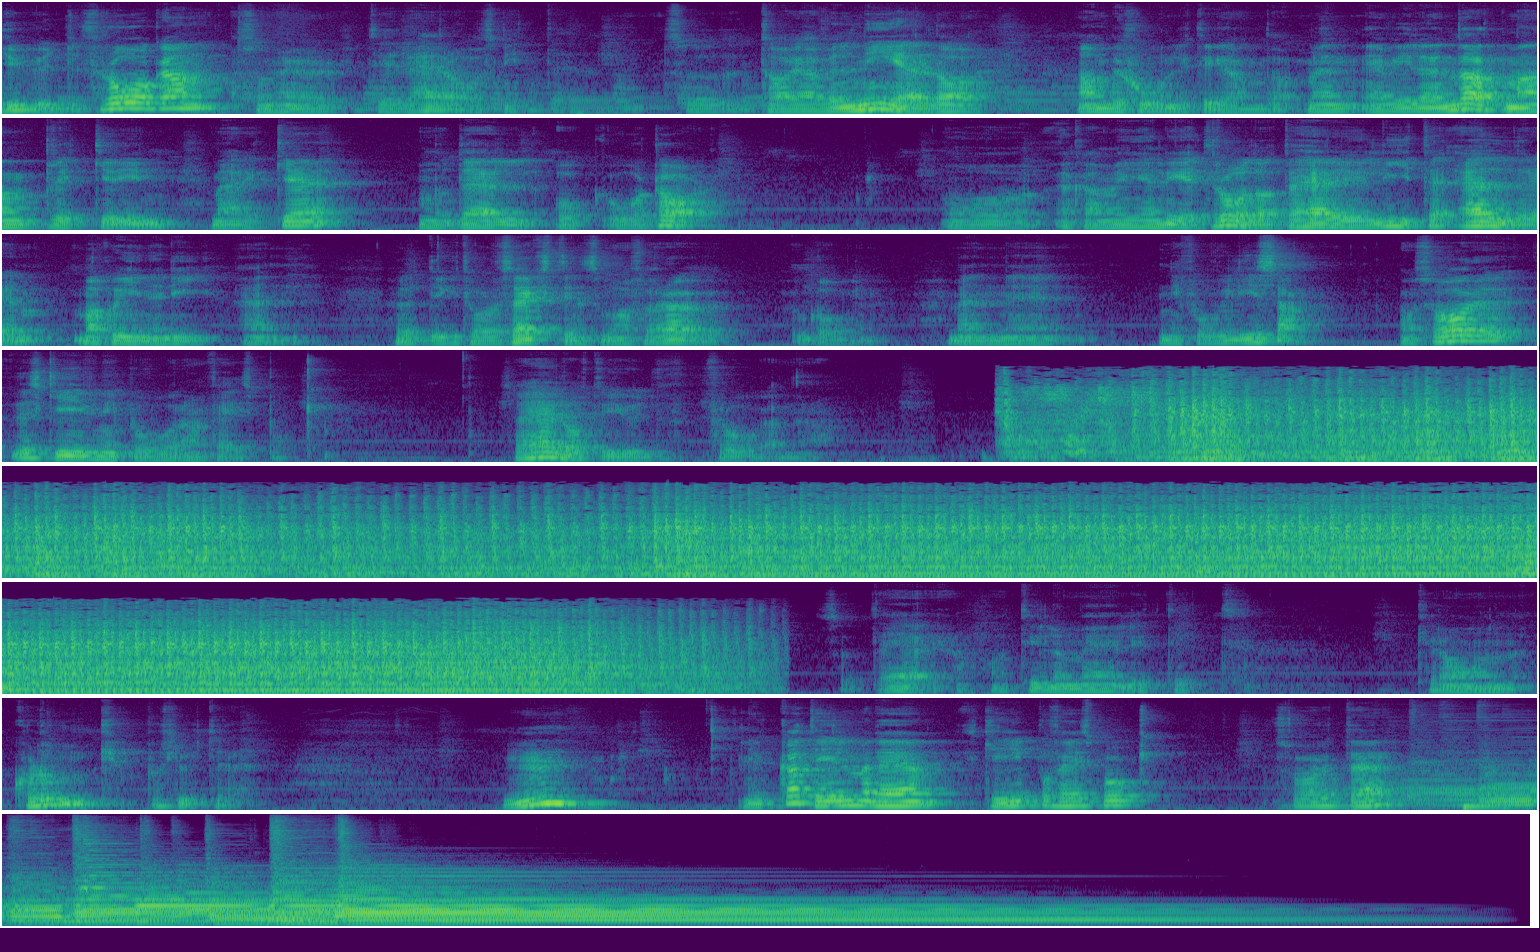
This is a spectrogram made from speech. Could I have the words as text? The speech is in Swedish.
ljudfrågan som hör till det här avsnittet så tar jag väl ner då ambition lite grann då. Men jag vill ändå att man prickar in märke, modell och årtal. Och jag kan väl ge en ledtråd att det här är lite äldre maskineri än Hudik 1260 som var förra gången. Men eh, ni får väl gissa. Och svaret det skriver ni på våran Facebook. Så här låter ljudfrågan. Då. Där ja. Och till och med ett litet kranklunk på slutet där. Mm. Lycka till med det. Skriv på Facebook. Svaret där.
